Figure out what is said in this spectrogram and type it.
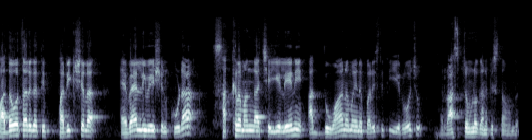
పదవ తరగతి పరీక్షల ఎవాల్యుయేషన్ కూడా సక్రమంగా చెయ్యలేని అద్వానమైన పరిస్థితి ఈరోజు రాష్ట్రంలో కనిపిస్తూ ఉంది.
